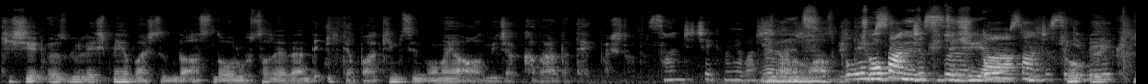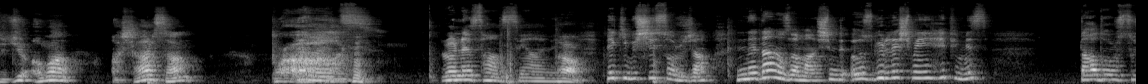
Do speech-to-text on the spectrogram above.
Kişi özgürleşmeye başladığında aslında o ruhsal evrende ilk defa kimsenin onaya almayacak kadar da tek başınadır. Sancı çekmeye. İnanılmaz bir Doğum Çok sancısı, ürkütücü ya. doğum sancısı çok gibi. ürkütücü ama aşarsan Bras! Rönesans yani. Tamam. Peki bir şey soracağım. Neden o zaman şimdi özgürleşmeyi hepimiz daha doğrusu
